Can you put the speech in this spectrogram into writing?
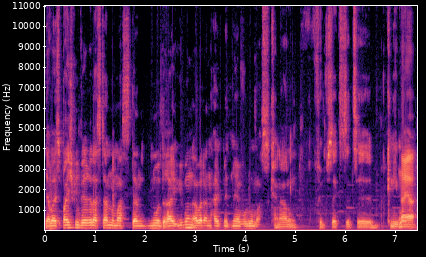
Ja, aber als Beispiel wäre das dann, du machst dann nur drei Übungen, aber dann halt mit mehr Volumen machst. Keine Ahnung, fünf, sechs Sitze, Kniebeugen. Naja,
